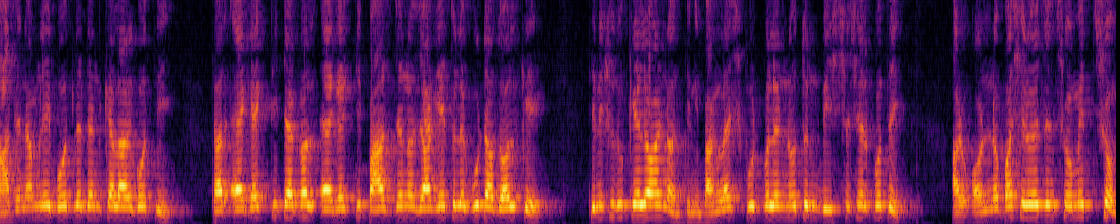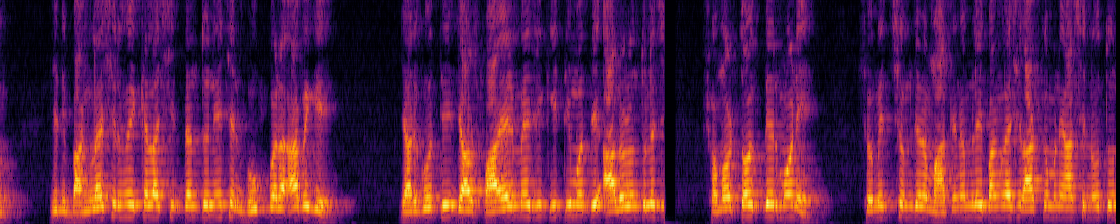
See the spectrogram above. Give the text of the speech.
মাঠে নামলেই বদলে দেন খেলার গতি। তার এক একটি ট্যাকল এক একটি পাস যেন জাগিয়ে তুলে গোটা দলকে। তিনি শুধু খেলোয়াড় নন, তিনি বাংলাদেশ ফুটবলের নতুন বিশ্বাসের প্রতীক। আর অন্য পাশে রয়েছেন সমিত সোম, যিনি বাংলাদেশের হয়ে খেলার সিদ্ধান্ত নিয়েছেন বুক ভরা আবেগে, যার গতি, যার পায়ের ম্যাজিক ইতিমধ্যে আলোড়ন তুলেছে সমর্থকদের মনে। সমিত সোম যেন মাঠে নামলেই বাংলাদেশের আক্রমণে আসে নতুন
